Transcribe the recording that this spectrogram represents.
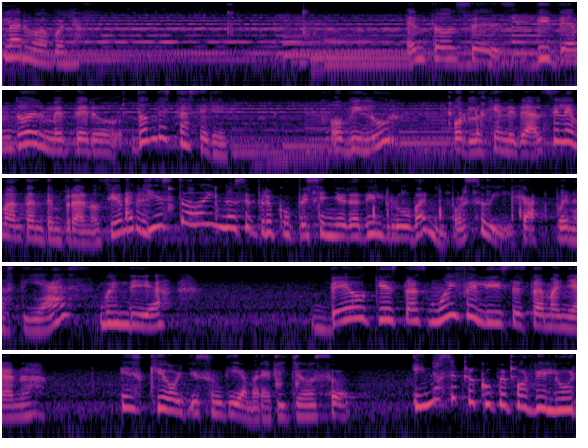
Claro, abuela. Entonces, Didem duerme, pero ¿dónde está Seref? ¿O Bilur? Por lo general se levantan temprano siempre. Aquí estoy, no se preocupe, señora Dilruba, ni por su hija. Buenos días. Buen día. Veo que estás muy feliz esta mañana. Es que hoy es un día maravilloso. Y no se preocupe por Vilur,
